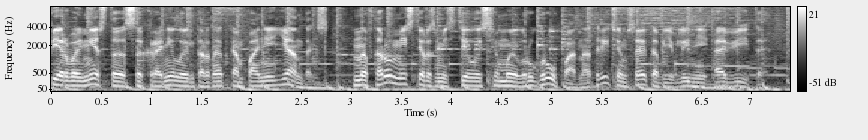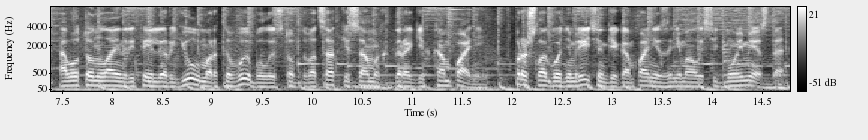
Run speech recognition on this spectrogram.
Первое место сохранила интернет-компания Яндекс. На втором месте разместилась Mail.ru группа, на третьем сайт объявлений Авито. А вот онлайн-ритейлер Юлмарт выбыл из топ-20 самых дорогих компаний. В прошлогоднем рейтинге компания занимала седьмое место.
